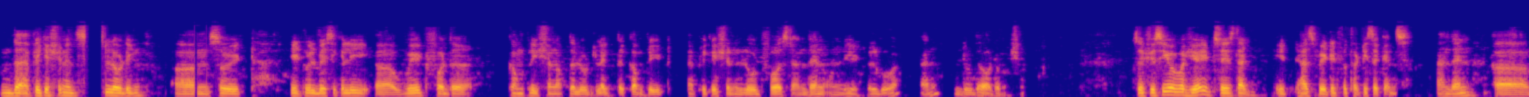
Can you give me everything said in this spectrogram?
The application is loading, um, so it it will basically uh, wait for the completion of the load, like the complete application load first, and then only it will go and do the automation. So if you see over here, it says that it has waited for 30 seconds, and then uh,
